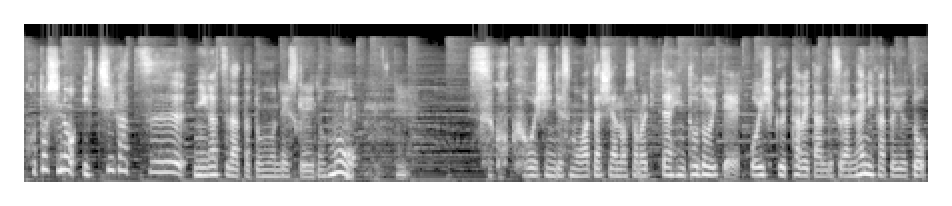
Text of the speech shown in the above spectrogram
今年の1月2月だったと思うんですけれどもうんすごく美味しいんです。もう私あのそのリターン品届いて美味しく食べたんですが何かというと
